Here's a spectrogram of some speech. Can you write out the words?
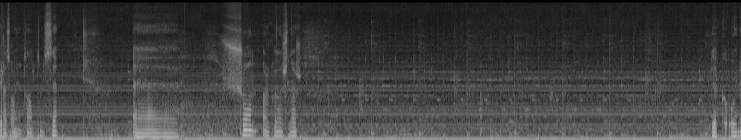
Biraz oyunu tanıttım size. Eee şu an arkadaşlar bir dakika oyunu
